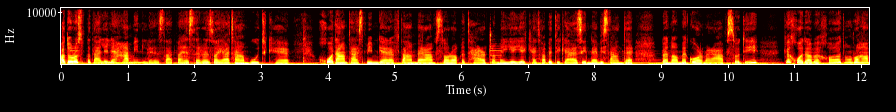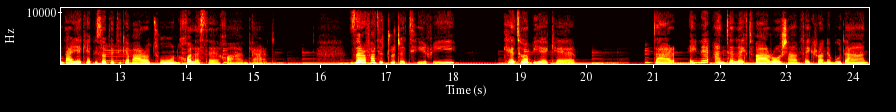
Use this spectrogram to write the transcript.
و درست به دلیل همین لذت و حس رضایتم بود که خودم تصمیم گرفتم برم سراغ ترجمه یک کتاب دیگه از این نویسنده به نام گرمه که خدا بخواد اون رو هم در یک اپیزود دیگه براتون خلاصه خواهم کرد. زرافت جوجه تیغی کتابیه که در عین انتلکت و روشنفکرانه بودن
